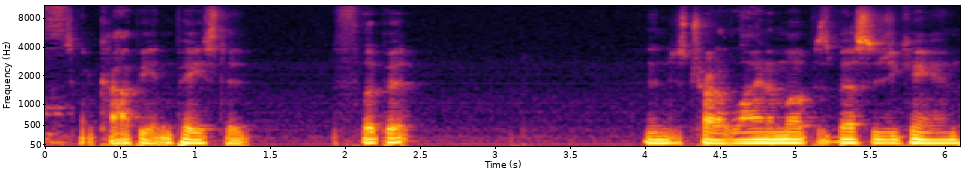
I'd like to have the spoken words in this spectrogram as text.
Just gonna copy and paste it, flip it, and then just try to line them up as best as you can.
